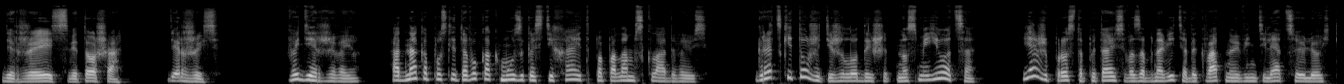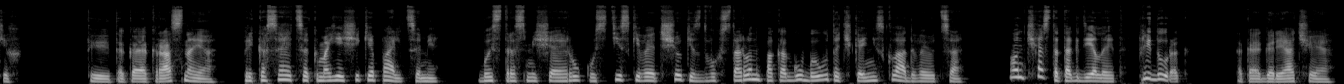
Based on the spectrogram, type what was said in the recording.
«Держись, Святоша, держись». Выдерживаю. Однако после того, как музыка стихает, пополам складываюсь. Градский тоже тяжело дышит, но смеется. Я же просто пытаюсь возобновить адекватную вентиляцию легких. «Ты такая красная!» Прикасается к моей щеке пальцами. Быстро смещая руку, стискивает щеки с двух сторон, пока губы уточкой не складываются. Он часто так делает, придурок. Такая горячая,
